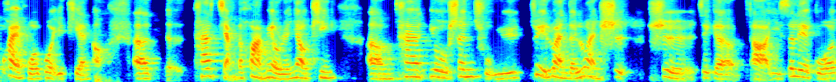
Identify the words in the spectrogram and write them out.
快活过一天啊。呃，他讲的话没有人要听。嗯、呃，他又身处于最乱的乱世，是这个啊，以色列国。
